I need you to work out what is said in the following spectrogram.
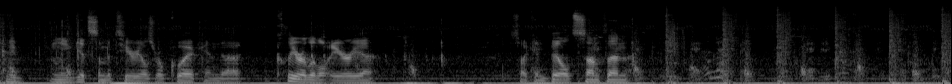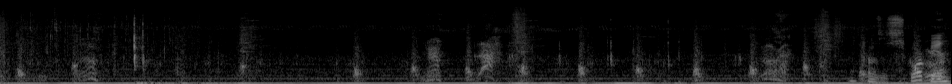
Let me, let me get some materials real quick and uh, clear a little area so I can build something. Comes a scorpion.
